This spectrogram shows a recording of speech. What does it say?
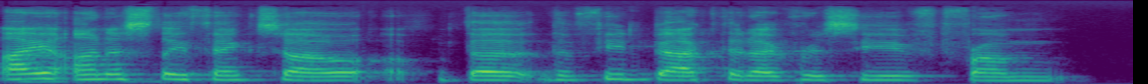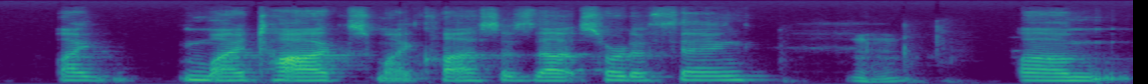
I honestly think so. The the feedback that I've received from like my talks, my classes, that sort of thing. Mm-hmm. Um,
